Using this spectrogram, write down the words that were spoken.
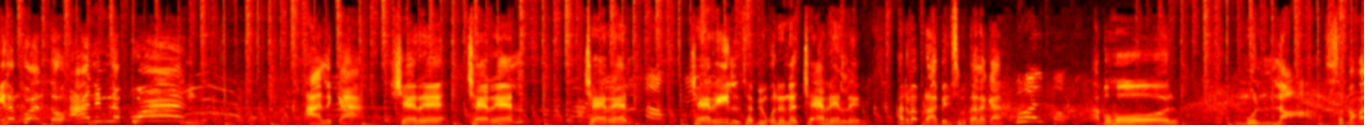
ilang buwan to? Anim na buwan! Alika, Cheryl? Cheryl? Oh, Cheryl. Sabi mo ko na na Cheryl eh. Ano ba province mo talaga? Bohol po. Abuhol. Mula sa mga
